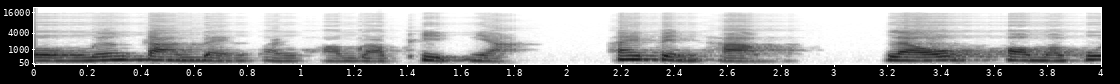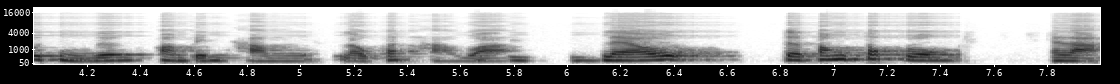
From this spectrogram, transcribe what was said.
ลงเรื่องการแบ่งปันความรับผิดเนี่ย ให้เป็นธรรมแล้วพอมาพูดถึงเรื่องความเป็นธรรมเนี่ยเราก็ถามว่า แล้วจะต้องตกลงยังไงล่ะ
